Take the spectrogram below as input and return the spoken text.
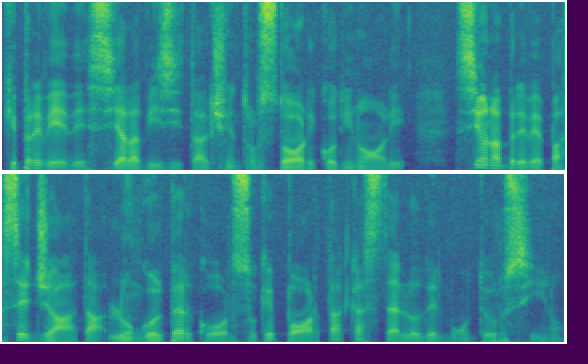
che prevede sia la visita al centro storico di Noli, sia una breve passeggiata lungo il percorso che porta al castello del Monte Ursino.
